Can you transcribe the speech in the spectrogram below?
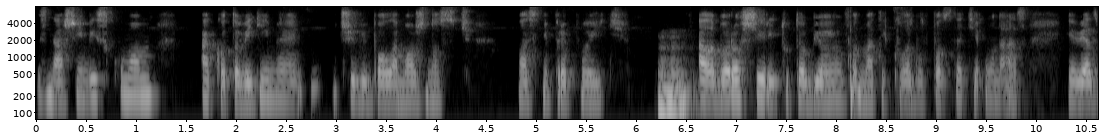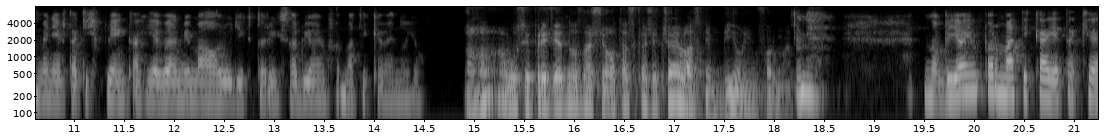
s našim výskumom, ako to vidíme, či by bola možnosť vlastne prepojiť mm-hmm. alebo rozšíriť túto bioinformatiku, lebo v podstate u nás je viac menej v takých plienkach, je veľmi málo ľudí, ktorí sa bioinformatike venujú. Aha, a musí prísť jednoznačne otázka, že čo je vlastne bioinformatika? No bioinformatika je také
